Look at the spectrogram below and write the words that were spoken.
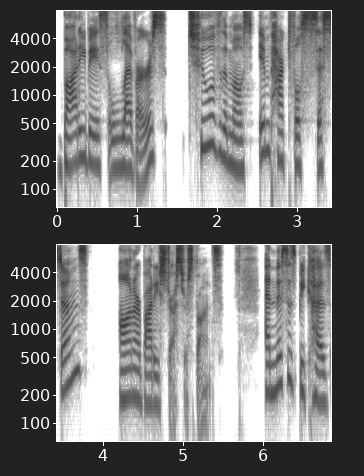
body based levers, two of the most impactful systems on our body stress response. And this is because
